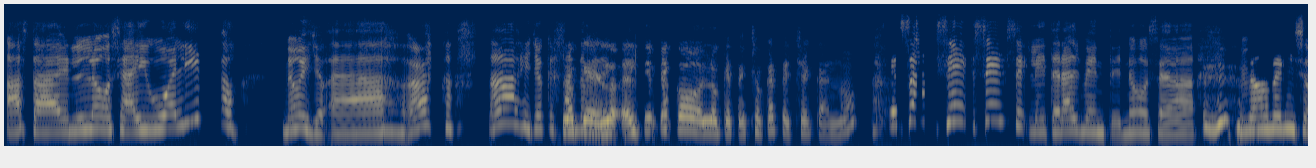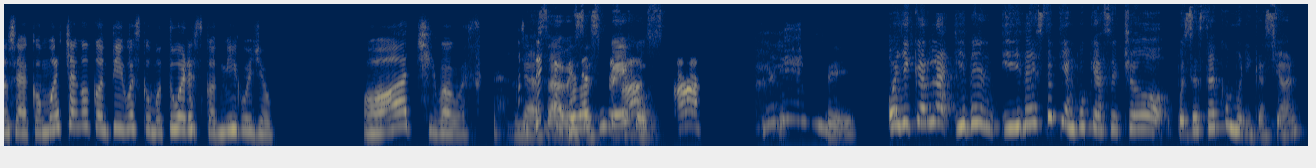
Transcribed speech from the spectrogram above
hasta en lo, o sea, igualito. ¿no? Y yo, ah, ah, ah, y yo quejándome. Lo que, el típico, lo que te choca, te checa, ¿no? Exacto, sí, sí, sí, literalmente, ¿no? O sea, mi mamá me dice, o sea, como es chango contigo, es como tú eres conmigo, y yo, oh, chihuahuas. Ya sabes, espejos. Ah, sí. Oye, Carla, ¿y de, y de este tiempo que has hecho, pues, esta comunicación,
